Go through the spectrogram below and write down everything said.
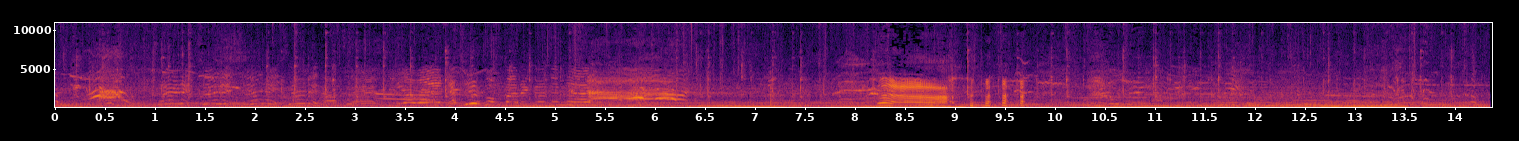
it, it, You're very good in there. Ah!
